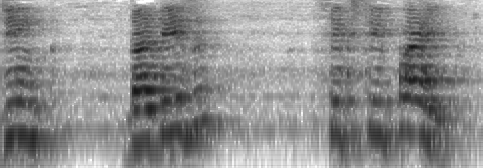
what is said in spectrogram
zinc, that is 65.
